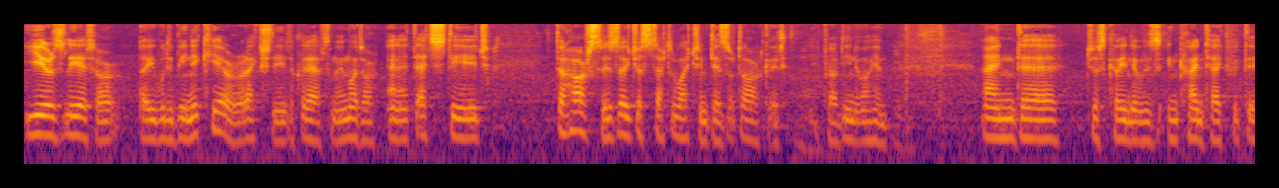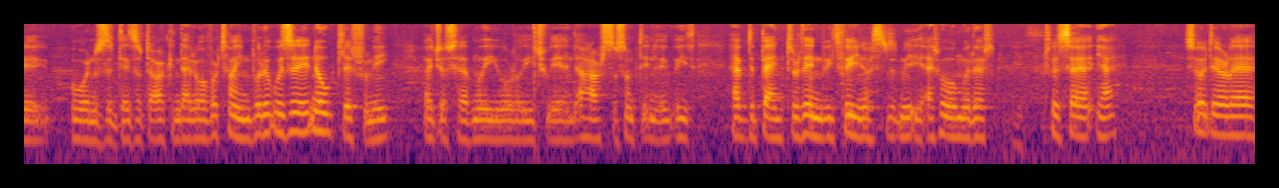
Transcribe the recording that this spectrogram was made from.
years later, I would have been a carer actually looking after my mother. And at that stage, the horses, I just started watching Desert Orchid. You probably know him. And uh, just kind of was in contact with the owners of Desert Orchid and that over time. But it was an outlet for me. I just have my euro each way and the horse or something. We'd have the banter in between us, me at home with it. It was, uh, yeah. So they're, uh,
